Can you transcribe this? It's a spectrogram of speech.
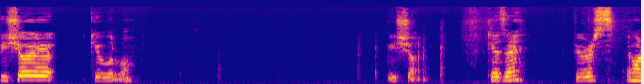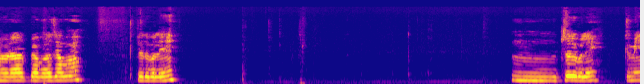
বিষয়, কি বলব? বিষয়, ঠিক আছে? এখন ওটার ব্যবহার যাব। যদি বলি যদি বলি তুমি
